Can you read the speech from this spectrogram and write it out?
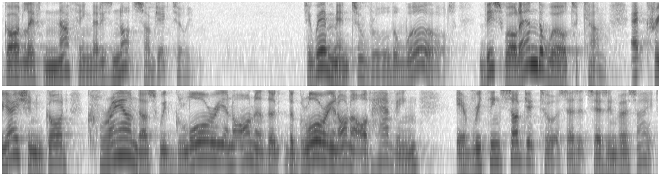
God left nothing that is not subject to him. See, we're meant to rule the world, this world and the world to come. At creation, God crowned us with glory and honour, the, the glory and honour of having everything subject to us, as it says in verse 8.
